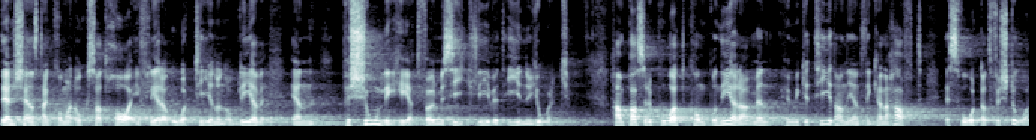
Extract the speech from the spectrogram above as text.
Den tjänsten kom han också att ha i flera årtionden och blev en personlighet för musiklivet i New York. Han passade på att komponera, men hur mycket tid han egentligen kan ha haft är svårt att förstå.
